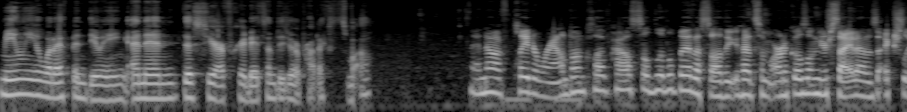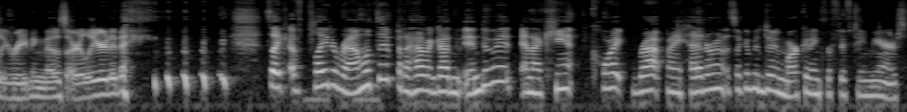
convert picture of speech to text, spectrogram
mainly what I've been doing. And then this year I've created some digital products as well. I know I've played around on Clubhouse a little bit. I saw that you had some articles on your site. I was actually reading those earlier today. it's like I've played around with it, but I haven't gotten into it, and I can't quite wrap my head around. It's like I've been doing marketing for 15 years,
